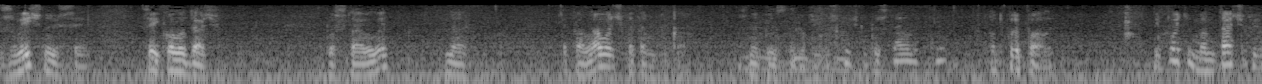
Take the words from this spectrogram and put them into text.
звично і все. Цей колодач поставили на така лавочка, там така з написано, штучку поставили, ну, отклепали. І потім монтачкою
